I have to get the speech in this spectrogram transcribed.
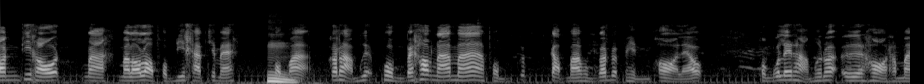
อนที่เขามามาล้อหลอกผมที่แคปใช่ไหมอืม ผมอะก็ถามเพื่อนผมไปเข้าห้องน้ำมา ผมก็กลับมาผมก็แบบเห็นห่อแล้ว ผมก็เลยถามเพื่อนว่าเออห่อทำไม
